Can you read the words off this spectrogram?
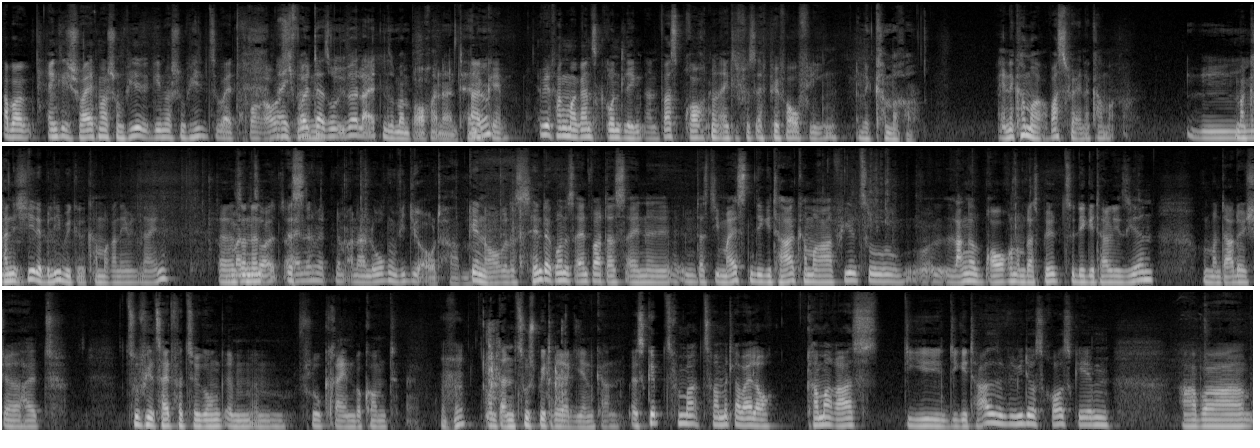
Aber eigentlich schweifen wir schon viel, gehen wir schon viel zu weit voraus. Na, ich wollte da Ähm, so überleiten, so man braucht eine Antenne, Okay. Wir fangen mal ganz grundlegend an. Was braucht man eigentlich fürs FPV-Fliegen? eine Kamera. Eine Kamera. Was für eine Kamera? Man kann nicht jede beliebige Kamera nehmen, nein. Äh, Man sondern sollte eine mit einem analogen Videoout haben. Genau, das Hintergrund ist einfach, dass eine, dass die meisten Digitalkamera viel zu lange brauchen, um das Bild zu digitalisieren und man dadurch äh, halt zu viel Zeitverzögerung im, im Flug reinbekommt und dann zu spät reagieren kann. Es gibt zwar zwar mittlerweile auch Kameras, die digitale Videos rausgeben, aber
